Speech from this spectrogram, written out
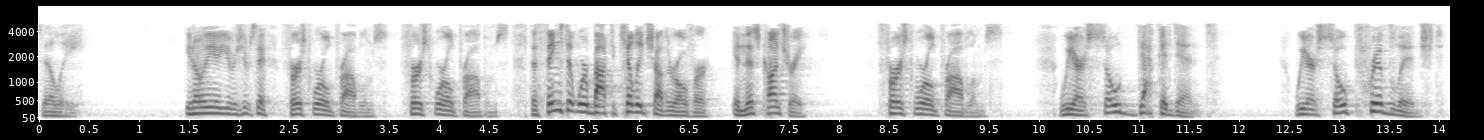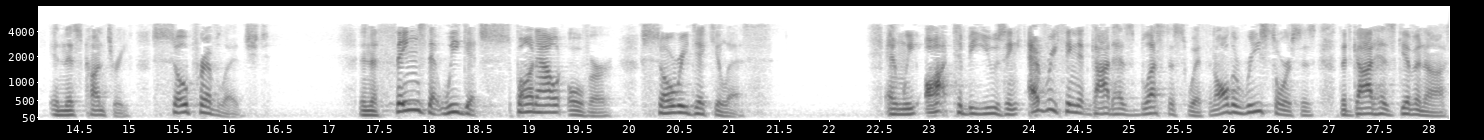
silly. You know, you should say first world problems, first world problems. The things that we're about to kill each other over in this country, first world problems. We are so decadent. We are so privileged in this country, so privileged. And the things that we get spun out over, so ridiculous. And we ought to be using everything that God has blessed us with and all the resources that God has given us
